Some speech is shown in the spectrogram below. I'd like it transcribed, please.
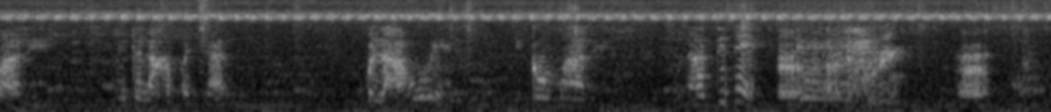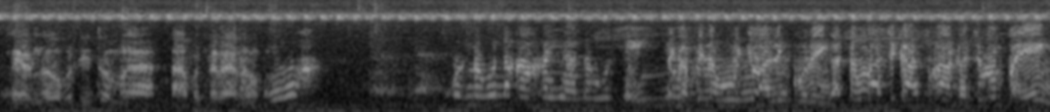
Mari, may dala ka ba dyan? Wala ako eh. Ikaw, Mari. Din eh. Ah, eh, Aling Kuring. Ah, meron ho ako dito mga apat na rano. oh. Huwag na ako nakakaya na ho sa inyo. Teka, pinahu nyo aling kuring at ang masikaso kagad sa mampaeng.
